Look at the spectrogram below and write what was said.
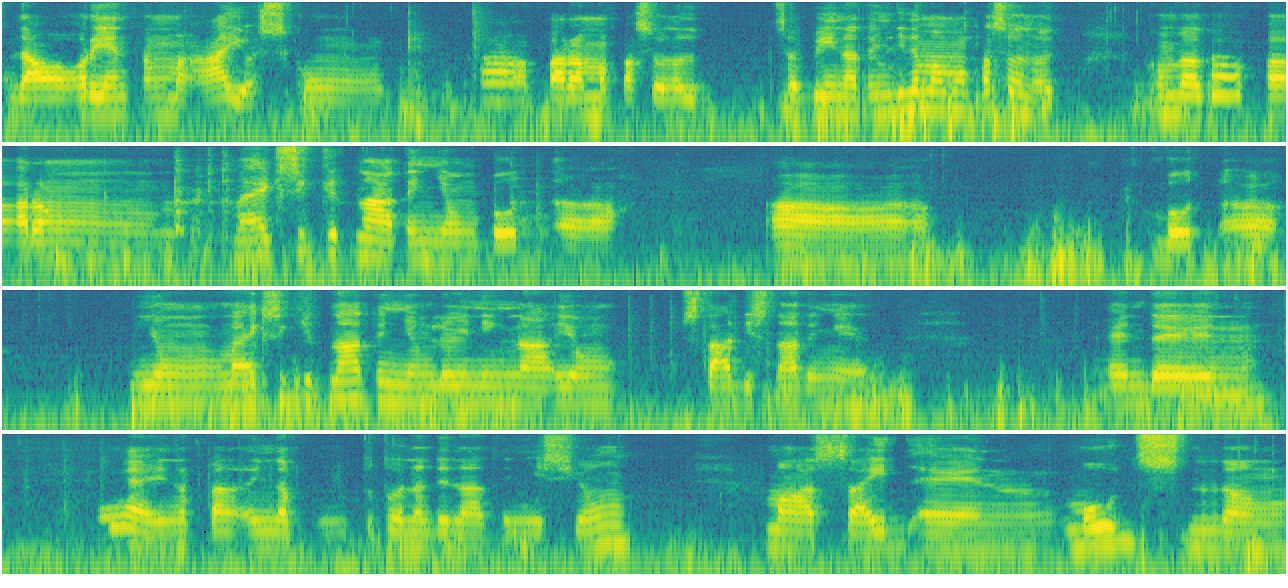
na-orient ng maayos kung ah, para mapasunod. Sabihin natin hindi naman mapasunod. Kumbaga parang ma-execute natin yung both uh, uh, both uh, yung ma-execute natin yung learning na yung studies natin ngayon. And then, yung napa- yung natutunan din natin is yung mga side and modes ng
